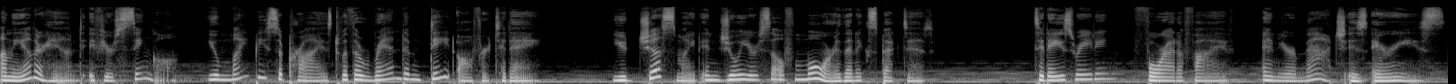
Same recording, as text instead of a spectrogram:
On the other hand, if you're single, you might be surprised with a random date offer today. You just might enjoy yourself more than expected. Today's rating 4 out of 5, and your match is Aries.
